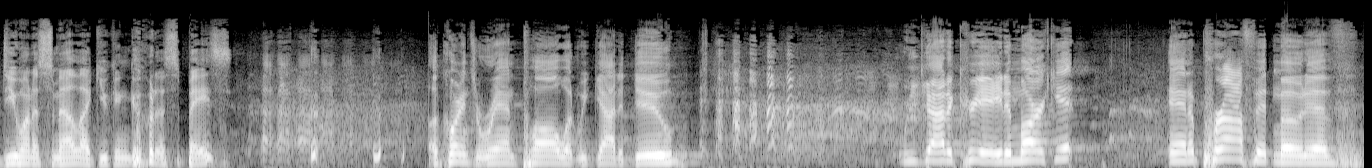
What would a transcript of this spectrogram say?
do you want to smell like you can go to space? According to Rand Paul, what we got to do, we got to create a market and a profit motive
